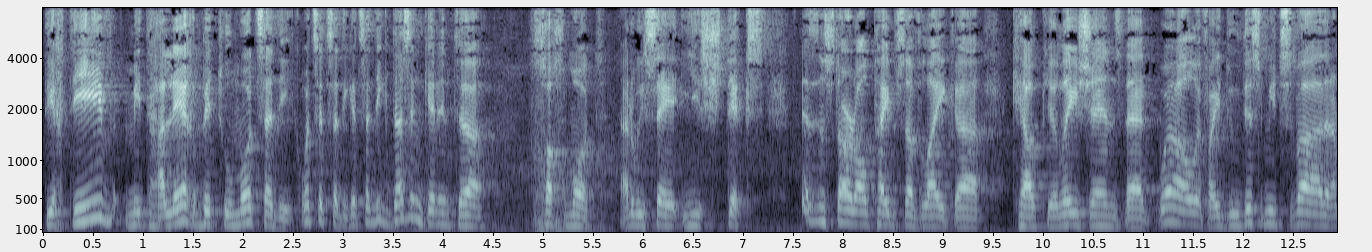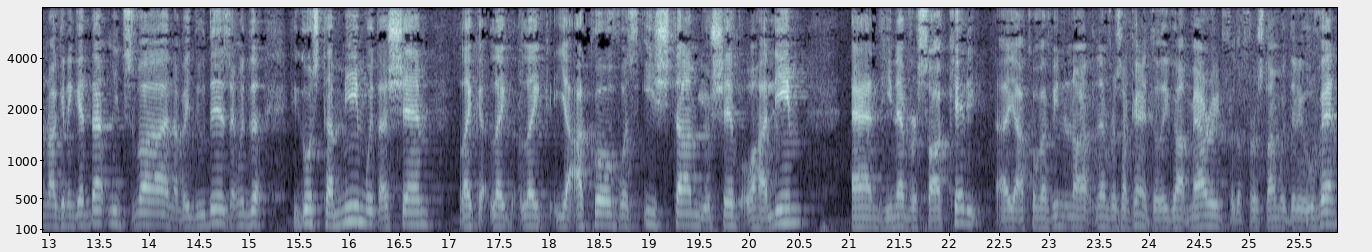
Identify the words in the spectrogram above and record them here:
Dichtiv mithalech betumot tzaddik. What's a tzaddik? A tzaddik doesn't get into chachmot. How do we say it? Yishtiks. He doesn't start all types of like uh, calculations that, well, if I do this mitzvah, then I'm not going to get that mitzvah, and if I do this, I'm going to. He goes tamim with Hashem, like like like Yaakov was ishtam yoshev ohalim, and he never saw Keri. Uh, Yaakov Avinu not, never saw Keri until he got married for the first time with Reuven,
